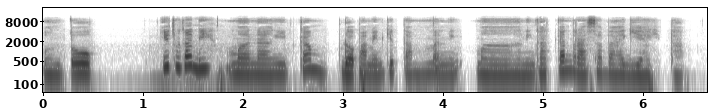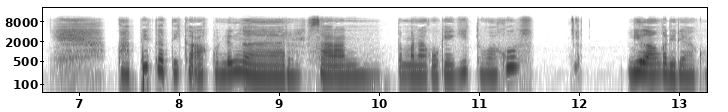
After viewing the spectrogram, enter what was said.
untuk itu tadi menangitkan dopamin kita, meningkatkan rasa bahagia kita. Tapi ketika aku dengar saran teman aku kayak gitu, aku bilang ke diri aku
